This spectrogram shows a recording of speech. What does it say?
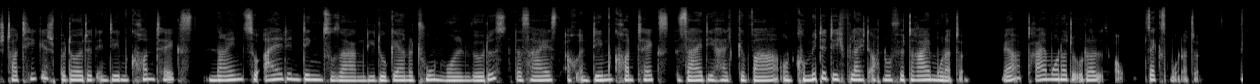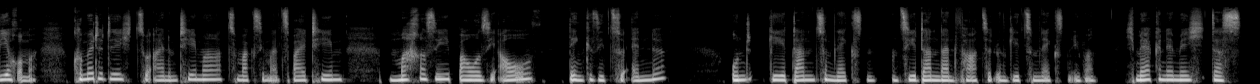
Strategisch bedeutet in dem Kontext Nein zu all den Dingen zu sagen, die du gerne tun wollen würdest. Das heißt, auch in dem Kontext sei dir halt gewahr und committe dich vielleicht auch nur für drei Monate. Ja, drei Monate oder sechs Monate wie auch immer. Committe dich zu einem Thema, zu maximal zwei Themen, mache sie, baue sie auf, denke sie zu Ende und gehe dann zum nächsten und ziehe dann dein Fazit und gehe zum nächsten über. Ich merke nämlich, das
